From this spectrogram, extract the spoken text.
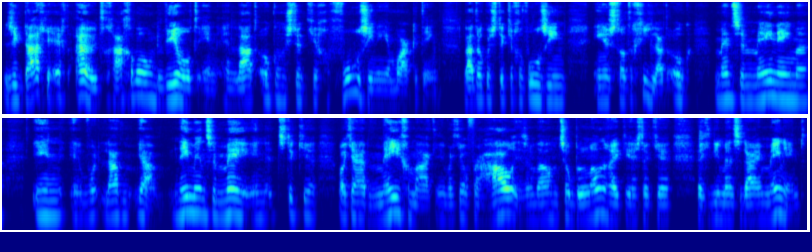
Dus ik daag je echt uit. Ga gewoon de wereld in en laat ook een stukje gevoel zien in je marketing. Laat ook een stukje gevoel zien in je strategie. Laat ook mensen meenemen in, eh, laat, ja, neem mensen mee in het stukje wat jij hebt meegemaakt, in wat jouw verhaal is en waarom het zo belangrijk is dat je, dat je die mensen daarin meeneemt.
